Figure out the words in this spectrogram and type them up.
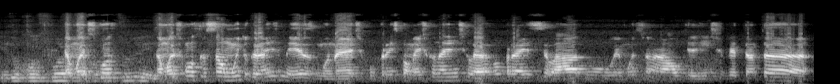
e do conforto. É uma, tudo isso. é uma desconstrução muito grande mesmo, né? Tipo, principalmente quando a gente leva para esse lado emocional, que a gente vê tanta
